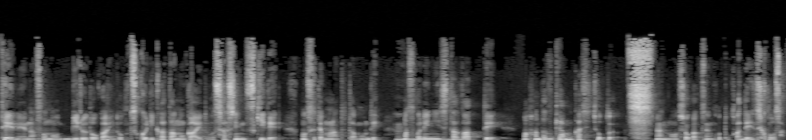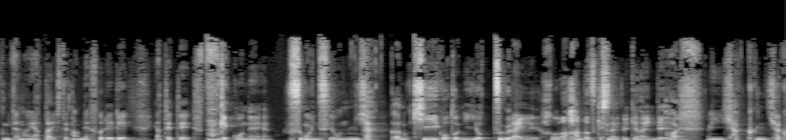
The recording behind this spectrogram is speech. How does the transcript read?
丁寧なそのビルドガイド、作り方のガイドを写真付きで載せてもらってたので、まあそれに従って、まあハンダ付けは昔ちょっと、あの、小学生の子とか電子工作みたいなのやったりしてたんで、それでやってて、ま あ結構ね、すごいんですよ。200、あの、キーごとに4つぐらいハンダ付けしないといけないんで、はい100、100か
